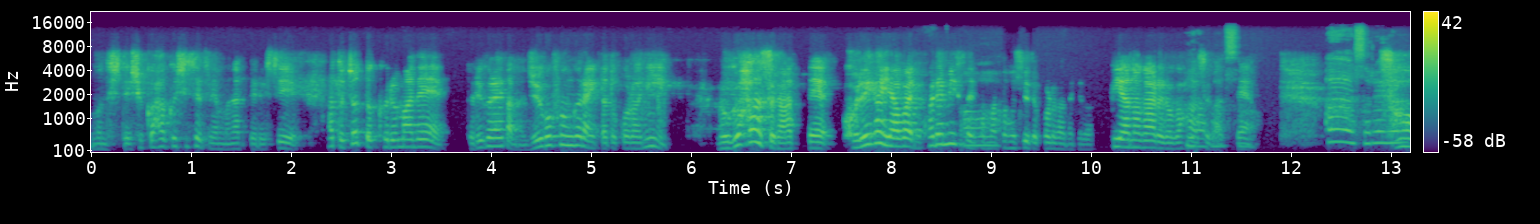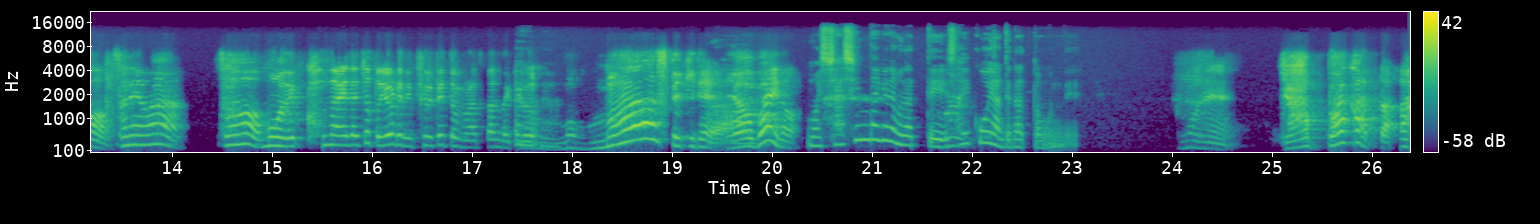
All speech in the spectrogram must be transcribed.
もして宿泊施設にもなってるしあとちょっと車でどれぐらいかな15分ぐらい行ったところにログハウスがあってこれがやばいの。これミスで泊まってほしいところなんだけどピアノがあるログハウスがあって。ああそれがそう。それはそうもうねこの間ちょっと夜に連れてってもらったんだけど、うん。うんもうまあ素敵でやばいの。もう写真だけでもだってうん。最高やんってなったもんね、もうねやばかった。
